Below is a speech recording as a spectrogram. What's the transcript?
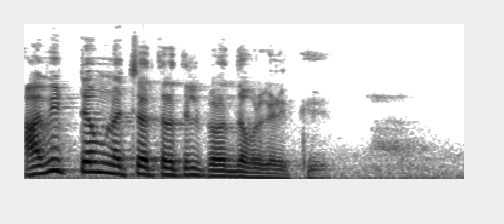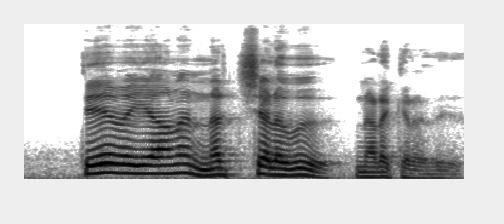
அவிட்டம் நட்சத்திரத்தில் பிறந்தவர்களுக்கு தேவையான நற்செலவு நடக்கிறது.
